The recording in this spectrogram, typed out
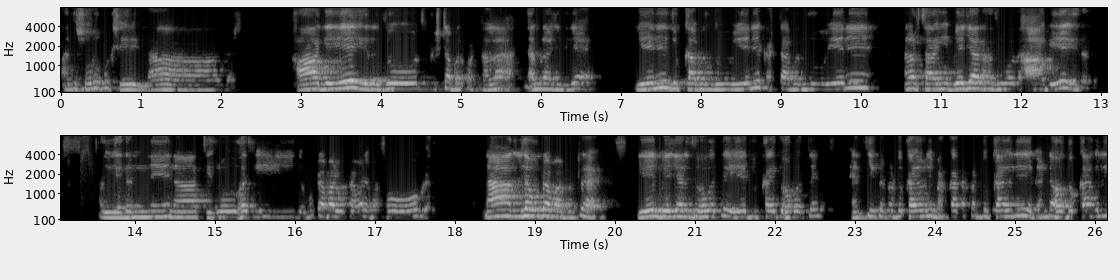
ಅದು ಸ್ವರೂಪಕ್ಕೆ ಸೇರಿಲ್ಲ. ಹಾಗೆಯೇ ಇರೋದು ಅಂತ ಕೃಷ್ಣ ಬರ್ಕೊಟ್ನಲ್ಲ ಧರ್ಮರಾಜನಿಗೆ. ಏನೇ ದುಃಖ ಬಂದು, ಏನೇ ಕಷ್ಟ ಬಂದು, ಏನೇ ಅನರ್ಥ ಆಗಿ ಬೇಜಾರಾದ್ರು ಅದು ಹಾಗೆಯೇ ಇರೋದು. ಅದು ಎದನ್ನೇ ನಾ ತಿರೋಹತಿ ಊಟ ಮಾಡಿ ಊಟ ಮಾಡಿ ಮತ್ತೆ ಹೋಗ್ಬಿಡುತ್ತೆ ನಾಲ್ಕು ದಿವಸ ಊಟ ಮಾಡಿಬಿಟ್ರೆ ಏನ್ ಬೇಜಾರಿದ್ದು ಹೋಗುತ್ತೆ, ಏನ್ ದುಃಖ ಇದ್ದು ಹೋಗುತ್ತೆ. ಹೆಂಡತಿ ಕಟ್ಕೊಂಡು ದುಃಖ ಆಗಲಿ, ಮಕ್ಕ ಕಟ್ಕೊಂಡು ದುಃಖ ಆಗಲಿ, ಗಂಡ ಹೋದ ದುಃಖ ಆಗಲಿ,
